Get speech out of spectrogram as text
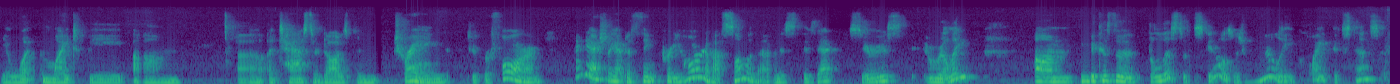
you know, what might be um, uh, a task their dog's been trained to perform. I'd actually have to think pretty hard about some of them. Is, is that serious? Really? Um, because the, the list of skills is really quite extensive.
